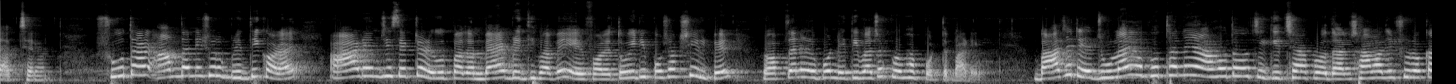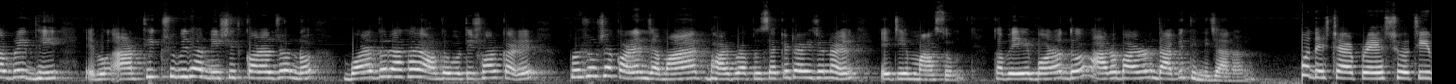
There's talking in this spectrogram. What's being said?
যাচ্ছে না। সুদ আর আমদানি শুল্ক বৃদ্ধি করায় আর এমজি সেক্টরে উৎপাদন ব্যয় বৃদ্ধি পাবে। এর ফলে তৈরি পোশাক শিল্পের রপ্তানির উপর নেতিবাচক প্রভাব পড়তে পারে। বাজেটে জুলাই অভ্যুত্থানে আহত চিকিৎসা প্রদান, সামাজিক সুরক্ষা বৃদ্ধি এবং আর্থিক সুবিধা নিশ্চিত করার জন্য বরাদ্দ রাখায় অন্তর্বর্তী সরকারের প্রশংসা করেন জামায়াত ভারপ্রাপ্ত সেক্রেটারি জেনারেল এটিএম মাসুম। তবে এ বরাদ্দ আরও বাড়ানোর দাবি তিনি জানান। উপদেষ্টার প্রেস সচিব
